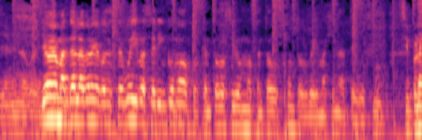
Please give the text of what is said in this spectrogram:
también, güey. Yo me mandé a la verga con este güey, iba a ser incómodo porque en todos íbamos sentados juntos, güey, imagínate, güey. Sí. Siempre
